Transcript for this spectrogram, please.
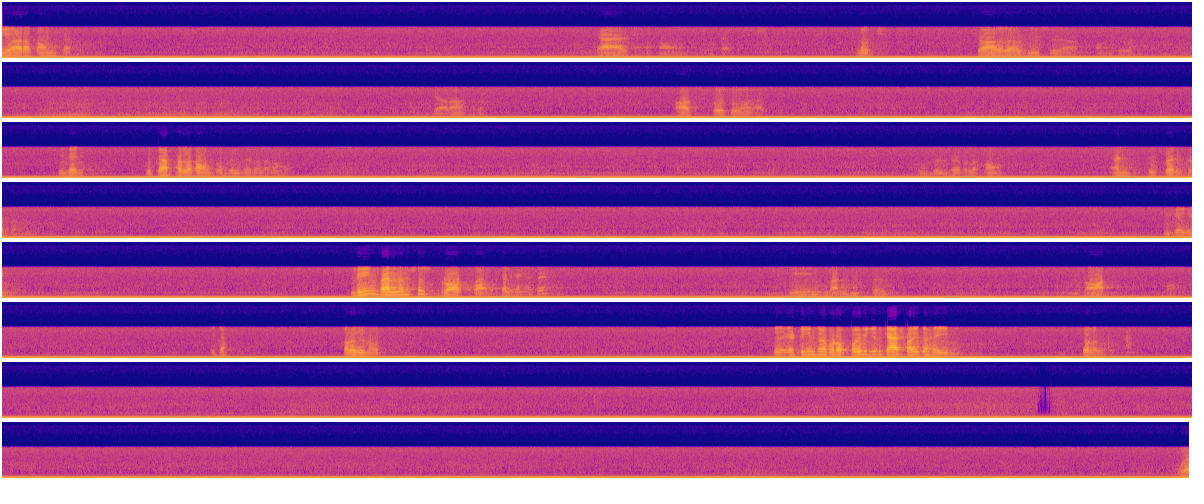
we are a. Cash account debit. Note. 4000 capital account तो bill payable account bill payable account and to creditors account ठीक लीन balances brought forward क्या लिखेंगे इसे? Lien balances brought ठीक है? करो जी note eighteen में पढ़ो, कोई भी चीज़ कैश वाली तो है ही नहीं। चलो जी।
